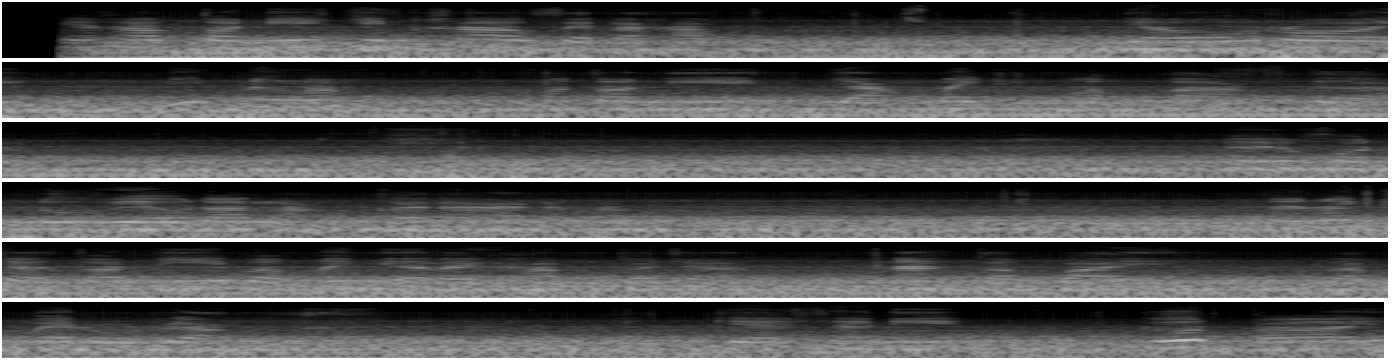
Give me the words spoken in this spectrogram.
โอเครับ ตอนนี้กินข้าวเสร็จแล้วครับ เดี๋ยวรออีกนิดนึงเนาะเพราะตอนนี้ยังไม่ถึงลำบากเตือให้ทุกคนดูวิวด้านหลังก็ได้นะครับแต่นอกจากตอนนี้แบบไม่มีอะไรทำก็จะนั่งต่อไปแบบไม่รู้เรื่องโอเคแค่นี้ goodbye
